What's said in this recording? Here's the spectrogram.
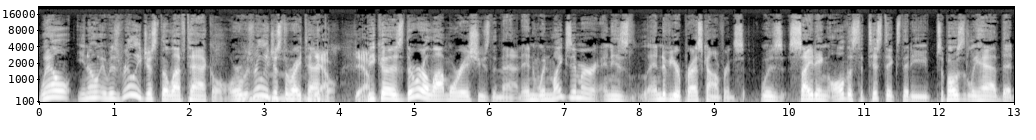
well, you know, it was really just the left tackle, or it was really just the right Mm, yeah, tackle. yeah. Because there were a lot more issues than that. And when Mike Zimmer in his end of year press conference was citing all the statistics that he supposedly had that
